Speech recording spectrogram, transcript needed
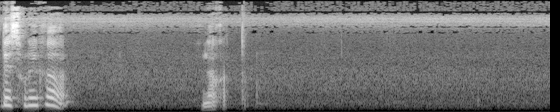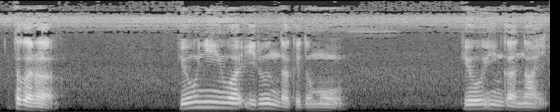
でそれがなかった。だから病人はいるんだけども病院がない。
